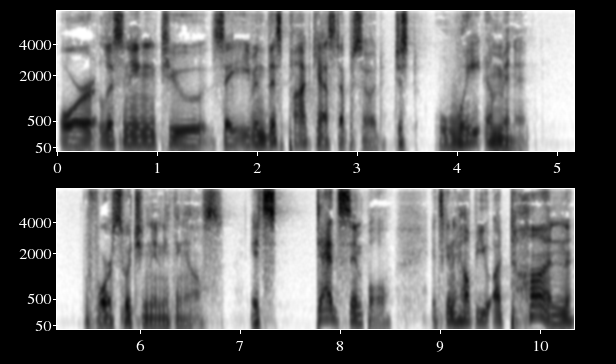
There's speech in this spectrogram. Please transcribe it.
or listening to, say, even this podcast episode, just wait a minute before switching to anything else. It's dead simple. It's going to help you a ton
